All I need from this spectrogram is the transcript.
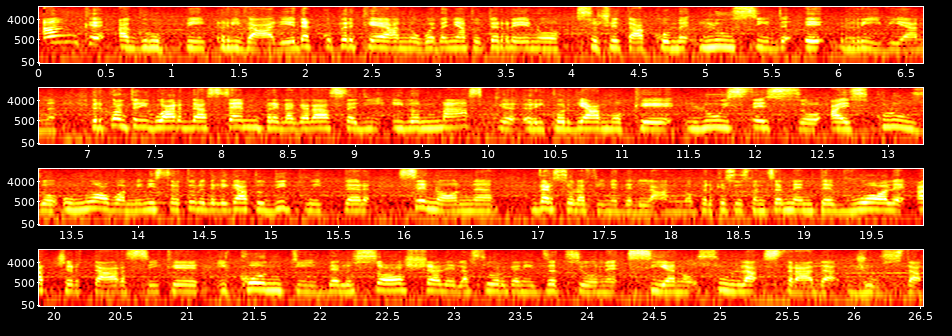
anche a gruppi rivali ed ecco perché hanno guadagnato terreno società come Lucid e Rivian. Per quanto riguarda sempre la galassia di Elon Musk, ricordiamo che lui stesso ha escluso un nuovo amministratore delegato di Twitter se non verso la fine dell'anno, perché sostanzialmente vuole accertarsi che i conti del social e la sua organizzazione siano sulla strada giusta.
